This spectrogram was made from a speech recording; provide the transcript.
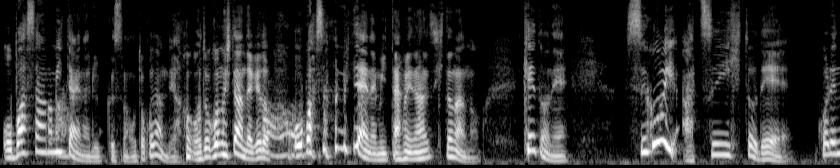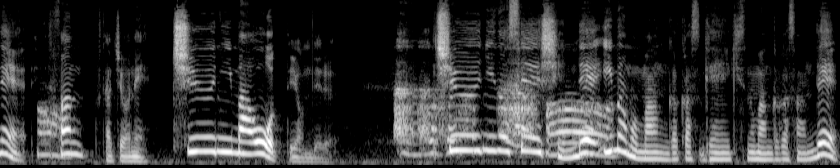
おばさんみたいなルックスの男なんだよ。男の人なんだけど、はいおばさんみたいな見た目な人なの。けどね、すごい熱い人で、これね、フはいァンたちをね、中二魔王って呼んでる。中二の精神で、今も漫画家、現役の漫画家さんで、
